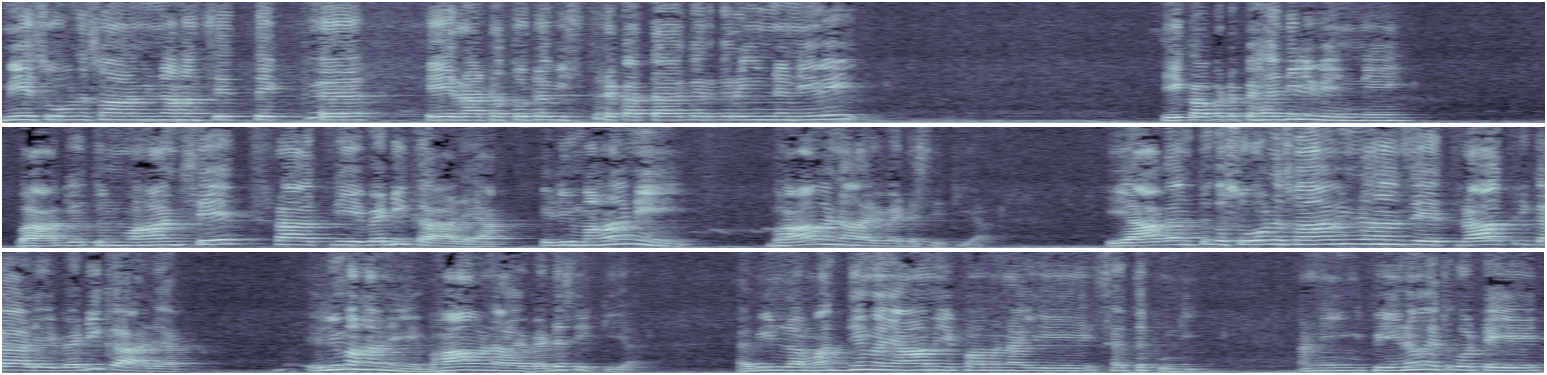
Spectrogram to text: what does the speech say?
මේ සෝන ස්වාමීන් වහන්සේත් එක්ක ඒ රටතොට විස්තර කතා කර කර ඉන්න නෙවෙයි. ඒක අපට පැහැදිලි වෙන්නේ භාග්‍යතුන් වහන්සේත් රාත්‍රියේ වැඩි කාලයක් එලි මහණේ භාවනාවේ වැඩ සිටියා. ඒ ආගන්තුක සෝන ස්වාමීන් වහන්සේත් රාත්‍රී කාලයේ වැඩි කාලයක් එලි මහණේ භාවනාවේ වැඩ සිටියා. ඇවිල්ලා මධ්‍යම යාමේ පමණයි සැතපුණි. අනින් පේනවා එතකොට මේ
